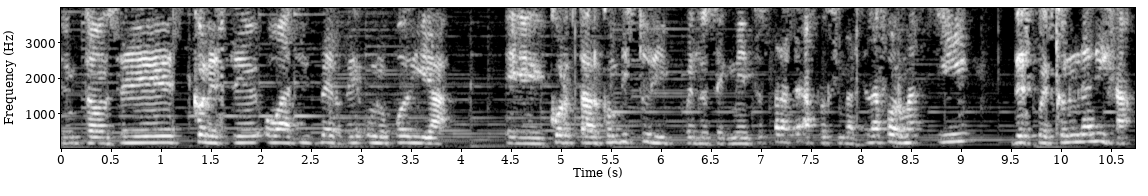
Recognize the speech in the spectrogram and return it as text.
Entonces, con este oasis verde uno podía eh, cortar con bisturí pues, los segmentos para aproximarse a la forma y después con una lija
